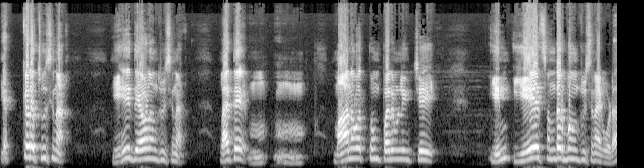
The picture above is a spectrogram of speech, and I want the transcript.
ఎక్కడ చూసినా ఏ దేవళం చూసినా లేకపోతే మానవత్వం పరిమళించే ఎన్ ఏ సందర్భం చూసినా కూడా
